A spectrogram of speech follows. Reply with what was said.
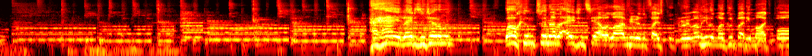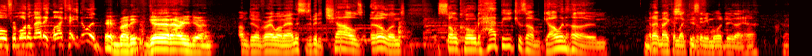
Hey, hey, ladies and gentlemen, welcome to another Agency Hour live here in the Facebook group. I'm here with my good buddy Mike Bal from Automattic. Mike, how you doing? Hey, buddy. Good. How are you doing? I'm doing very well, man. This is a bit of Charles Earland, a song called "Happy Cause I'm Going Home." They don't make them like this anymore, do they? Huh? Uh,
